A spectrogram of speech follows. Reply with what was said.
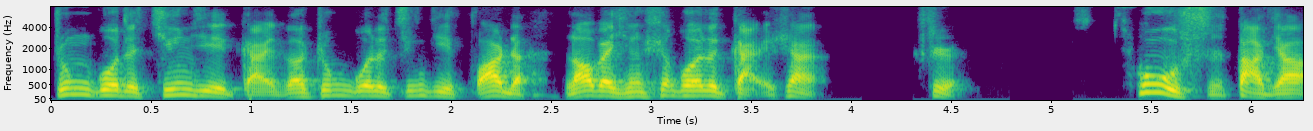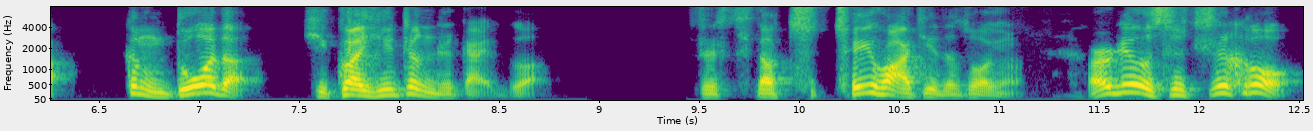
中国的经济改革，中国的经济发展，老百姓生活的改善，是促使大家更多的去关心政治改革，是起到催催化剂的作用。而六四之后，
